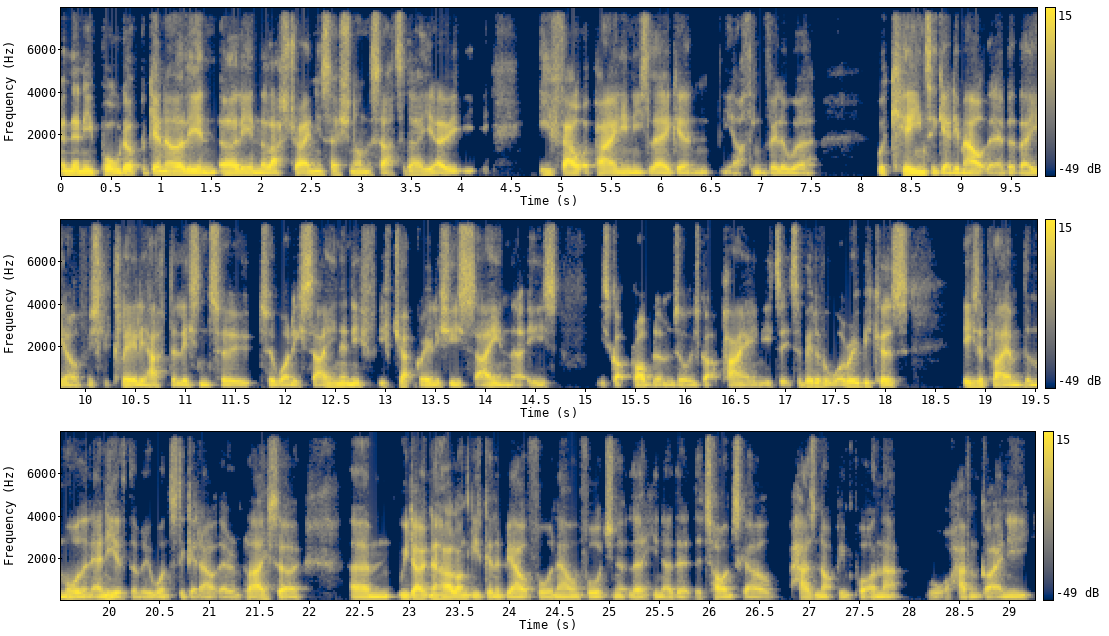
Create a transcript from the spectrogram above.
And then he pulled up again early in early in the last training session on the Saturday. You know, he, he felt a pain in his leg, and know, I think Villa were were keen to get him out there, but they you know, obviously clearly have to listen to to what he's saying. And if if Jack Grealish is saying that he's he's got problems or he's got pain, it's it's a bit of a worry because he's a player more than any of them who wants to get out there and play. So um, we don't know how long he's going to be out for now. Unfortunately, you know the the timescale has not been put on that, or haven't got any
